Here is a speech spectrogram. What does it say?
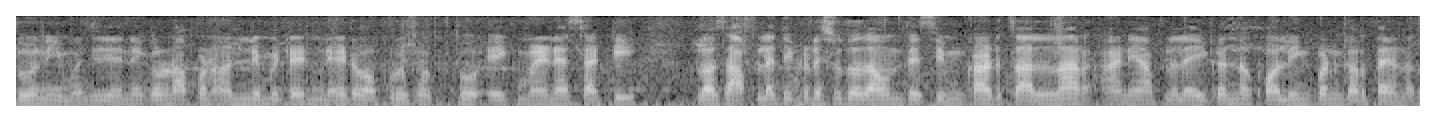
दोन्ही. म्हणजे जेणेकरून आपण अनलिमिटेड नेट वापरू शकतो एक महिन्यासाठी. प्लस आपल्या तिकडे सुद्धा जाऊन ते सिम कार्ड चालणार आणि आपल्याला इकडनं कॉलिंग पण करता येणार.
